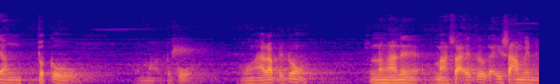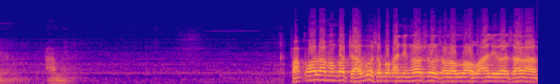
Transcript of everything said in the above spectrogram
yang beku. Lemak beku. Wong Arab itu senengane masak itu kayak samin amin. Faqala mongko dawuh sapa Kanjeng Rasul sallallahu alaihi wasallam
